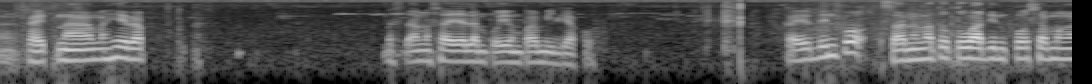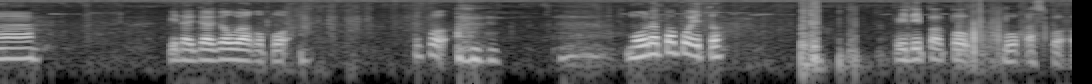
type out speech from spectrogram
Ah, kahit na mahirap, basta masaya lang po yung pamilya ko. Kayo din po, sana matutuwa din po sa mga pinagagawa ko po. Ito po. Mura pa po ito. Pwede pa po bukas po.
